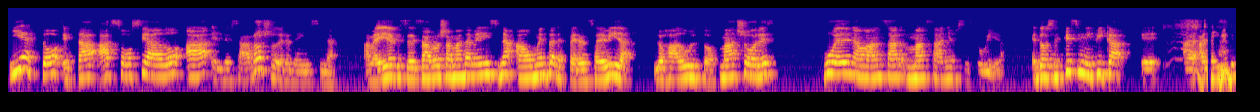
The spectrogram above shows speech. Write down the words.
Y esto está asociado a el desarrollo de la medicina. A medida que se desarrolla más la medicina, aumenta la esperanza de vida. Los adultos mayores pueden avanzar más años en su vida. Entonces, ¿qué significa eh, a, nivel de...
